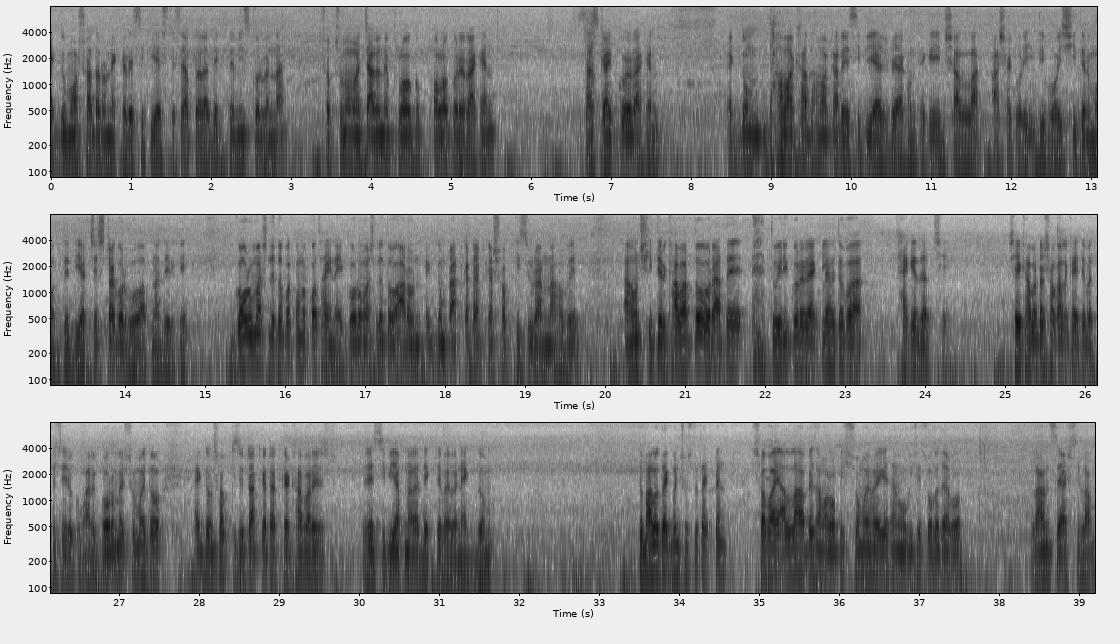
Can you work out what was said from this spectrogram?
একদম অসাধারণ একটা রেসিপি আসতেছে, আপনারা দেখতে মিস করবেন না। সবসময় আমার চ্যানেলে ফলো ফলো করে রাখেন সাবস্ক্রাইব করে রাখেন। একদম ধামাখা ধামাখা রেসিপি আসবে এখন থেকে ইনশাল্লাহ আশা করি দিব। এই শীতের মধ্যে দেওয়ার চেষ্টা করব আপনাদেরকে। গরম আসলে তো বা কোনো কথাই নাই, গরম আসলে তো আরও একদম টাটকা টাটকা সব কিছু রান্না হবে। এখন শীতের খাবার তো রাতে তৈরি করে রাখলে হয়তো বা থেকে যাচ্ছে। সেই খাবারটা সকালে খাইতে পারতেছে এরকম। আর গরমের সময় তো একদম সব কিছু টাটকা টাটকা খাবারের রেসিপি আপনারা দেখতে পাবেন একদম। তো ভালো থাকবেন, সুস্থ থাকবেন। সবাই আল্লাহ হাফেজ। আমার অফিস সময় হয়ে গেছে, আমি অফিসে চলে যাব। লাঞ্চে আসছিলাম।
